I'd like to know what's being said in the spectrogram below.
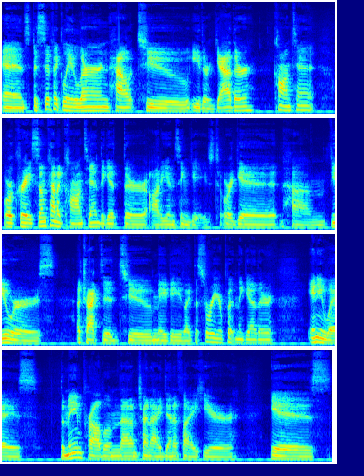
and specifically learn how to either gather content or create some kind of content to get their audience engaged or get um, viewers attracted to maybe like the story you're putting together. Anyways, the main problem that I'm trying to identify here is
